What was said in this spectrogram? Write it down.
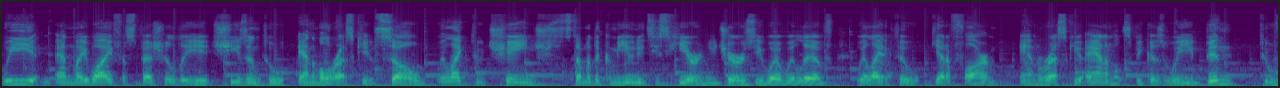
We and my wife, especially, she's into animal rescue. So we like to change some of the communities here in New Jersey where we live. We like to get a farm and rescue animals because we've been to a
